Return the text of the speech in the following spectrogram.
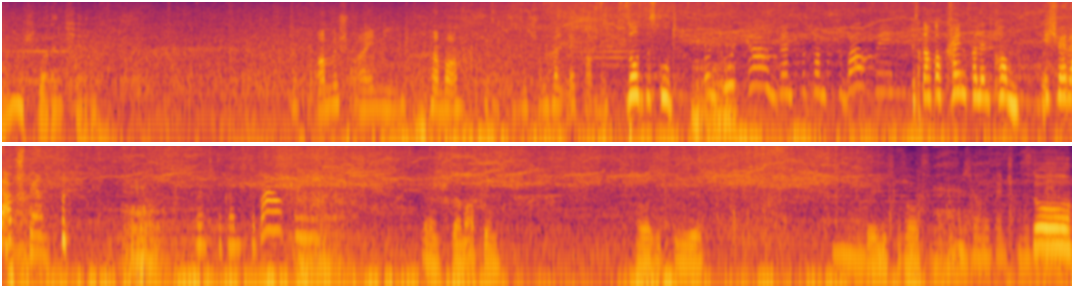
Komm, Schweinchen. Arme Schweini. Aber ja, das ist schon halt lecker, ne? So ist es gut. Und gut kauen, sonst bekommst du Bauchweh. Es darf auf keinen Fall entkommen. Ich werde absperren. Sonst bekommst du Bauchweh. Ja, dann sperren wir ab, Jungs. Aber wie kriegen wir es? Wir müssen raus. So,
